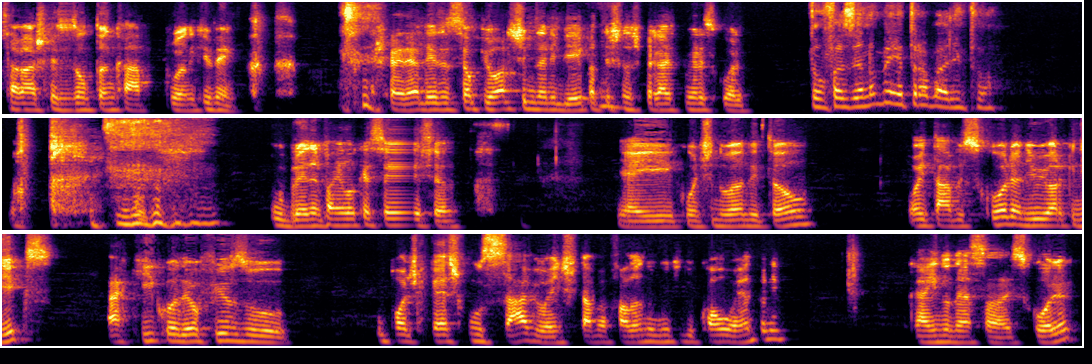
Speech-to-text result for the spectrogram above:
Sabe, eu acho que eles vão tancar pro ano que vem. acho que a ideia deles é ser o pior time da NBA para ter chance de pegar a primeira escolha. Estão fazendo bem o trabalho, então. O Brenner vai enlouquecer esse ano. E aí, continuando então, oitava escolha, New York Knicks. Aqui, quando eu fiz o, o podcast com o Sávio, a gente estava falando muito do Cole Anthony, caindo nessa escolha.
